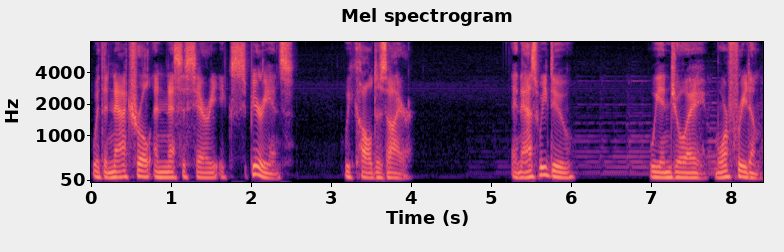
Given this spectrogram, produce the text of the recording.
with the natural and necessary experience we call desire. And as we do, we enjoy more freedom,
